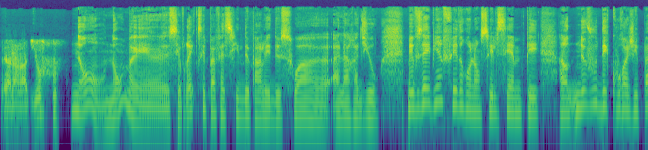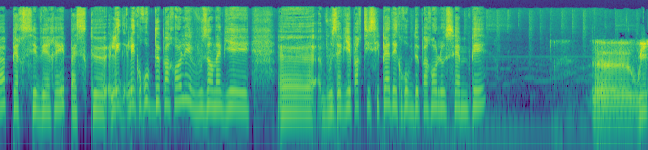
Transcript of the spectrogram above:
à la radio. Non, non, mais euh, c'est vrai que c'est pas facile de parler de soi euh, à la radio. Mais vous avez bien fait de relancer le CMP. Alors, ne vous découragez pas, persévérez, parce que les, les groupes de parole, et vous en aviez, euh, vous aviez participé à des groupes de parole au CMP Euh, oui.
